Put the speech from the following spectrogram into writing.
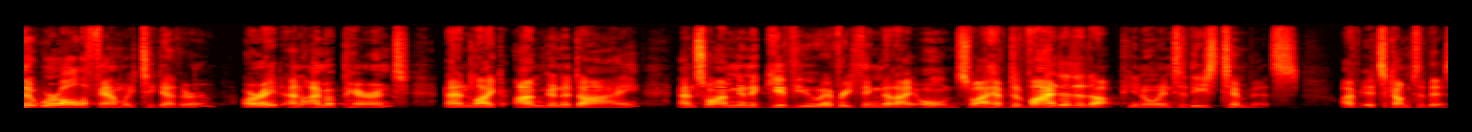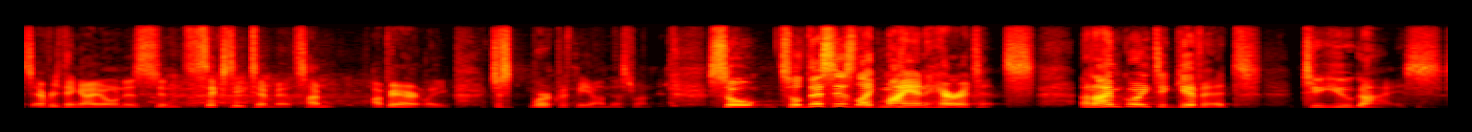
that we're all a family together, all right? And I'm a parent, and like I'm gonna die, and so I'm gonna give you everything that I own. So I have divided it up, you know, into these timbits. I've, it's come to this. Everything I own is in 60 timbits. I'm apparently. Just work with me on this one. So, so this is like my inheritance, and I'm going to give it to you guys.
